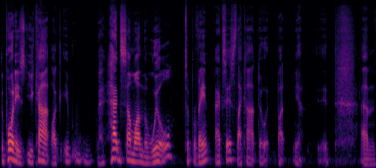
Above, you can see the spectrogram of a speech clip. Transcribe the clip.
the point is, you can't like it, had someone the will to prevent access, they can't do it. But yeah, it, um,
